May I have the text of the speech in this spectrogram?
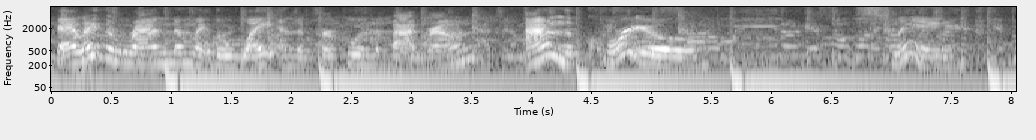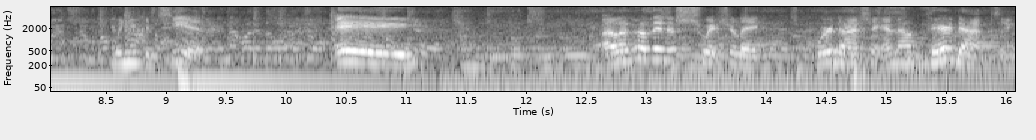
Okay, I like the random, like the white and the purple in the background. And the choreo. Sling. When you can see it. Hey. I like how they just switch. You're like, we're dancing, and now they're dancing.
